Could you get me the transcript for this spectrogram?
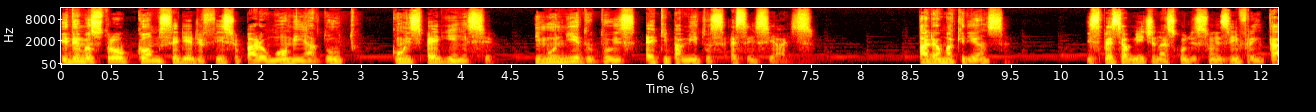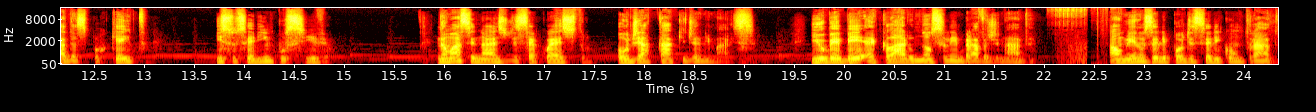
e demonstrou como seria difícil para um homem adulto, com experiência e munido dos equipamentos essenciais. Para uma criança, especialmente nas condições enfrentadas por Kate, isso seria impossível. Não há sinais de sequestro ou de ataque de animais. E o bebê, é claro, não se lembrava de nada. Ao menos ele pôde ser encontrado.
